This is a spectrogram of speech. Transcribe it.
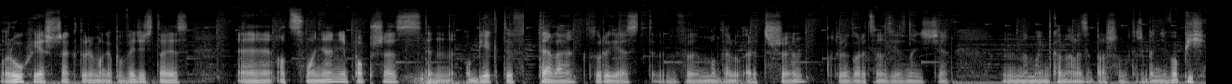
ruch jeszcze, który mogę powiedzieć, to jest E, odsłanianie poprzez ten obiektyw tele, który jest w modelu R3, którego recenzję znajdziecie na moim kanale. Zapraszam, też będzie w opisie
